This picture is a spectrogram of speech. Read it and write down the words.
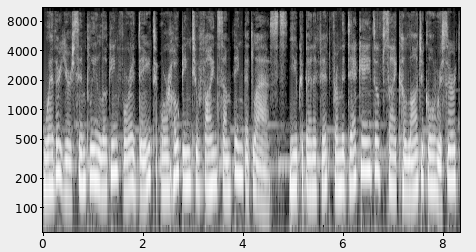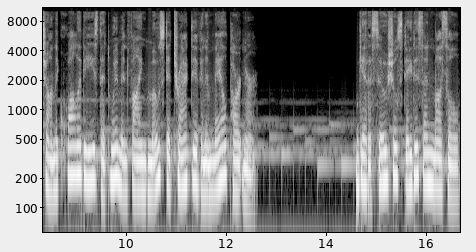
Whether you're simply looking for a date or hoping to find something that lasts, you could benefit from the decades of psychological research on the qualities that women find most attractive in a male partner. Get a social status and muscle.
